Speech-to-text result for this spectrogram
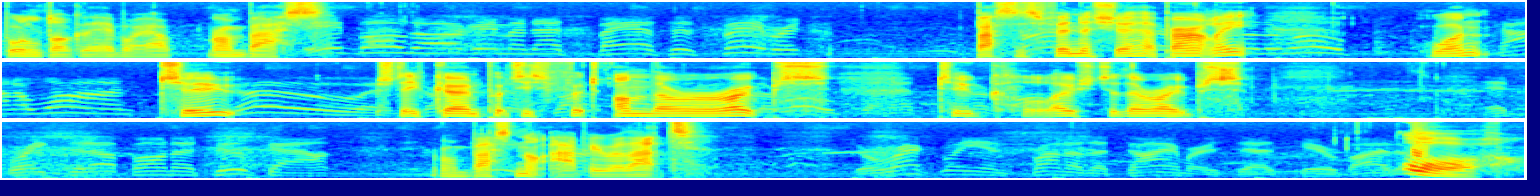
Bulldog there by Ron Bass. Bass's finisher, apparently. One, two. Steve Kern puts his foot on the ropes. Too close to the ropes. Ron Bass not happy with that. Oh,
